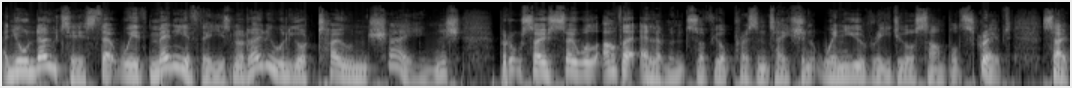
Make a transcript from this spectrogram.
And you'll notice that with many of these, not only will your tone change, but also so will other elements of your presentation when you read your sample script. So,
